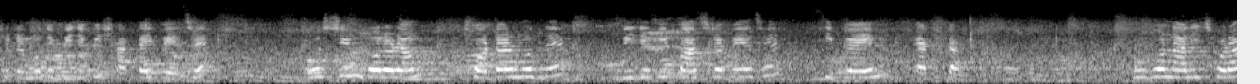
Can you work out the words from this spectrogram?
সেটার মধ্যে বিজেপি সাতটাই পেয়েছে। পশ্চিম বলরাম ছটার মধ্যে বিজেপি পাঁচটা পেয়েছে সিপিআইএম একটা। পূর্ব নালিছড়া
